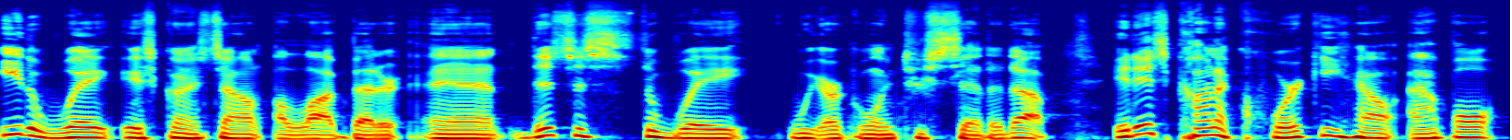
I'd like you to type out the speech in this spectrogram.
either way, it's going to sound a lot better. And this is the way we are going to set it up. It is kind of quirky how Apple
